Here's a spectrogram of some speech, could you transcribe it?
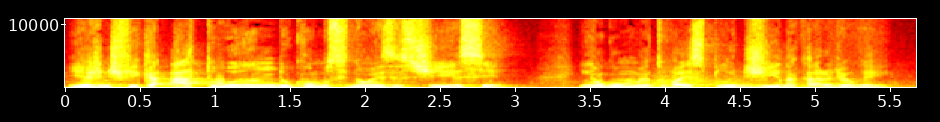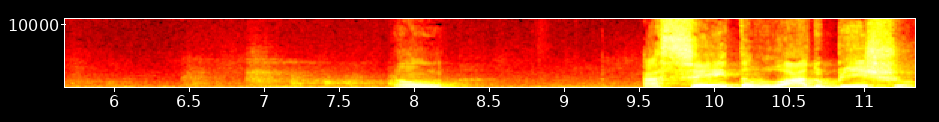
e a gente fica atuando como se não existisse, em algum momento vai explodir na cara de alguém. Então, aceita o lado bicho,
